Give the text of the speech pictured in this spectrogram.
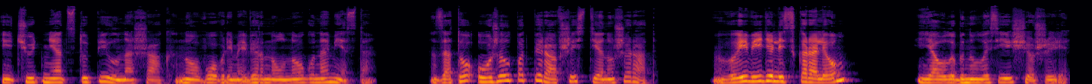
и чуть не отступил на шаг, но вовремя вернул ногу на место. Зато ожил подпиравший стену Шират. «Вы виделись с королем?» Я улыбнулась еще шире.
